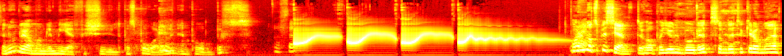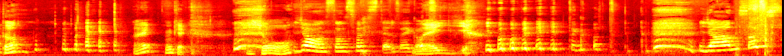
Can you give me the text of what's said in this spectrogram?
Sen undrar jag om man blir mer förkyld på spårvagn än på buss. Varför? Har du något speciellt du har på julbordet som du tycker om att äta? Nej, okej. Ja. Janssons frestelse är gott. Nej. Jo, det. Janssons.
